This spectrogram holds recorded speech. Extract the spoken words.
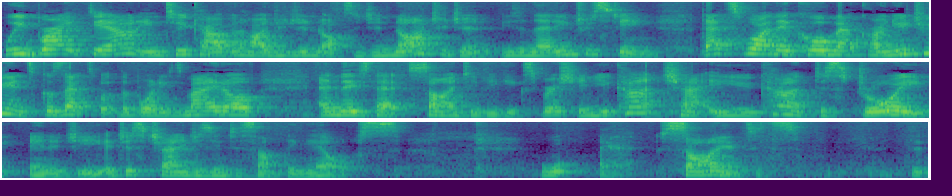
we break down into carbon, hydrogen, oxygen, nitrogen. Isn't that interesting? That's why they're called macronutrients because that's what the body's made of. And there's that scientific expression: you can't cha- you can't destroy energy; it just changes into something else. Science, it's the,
